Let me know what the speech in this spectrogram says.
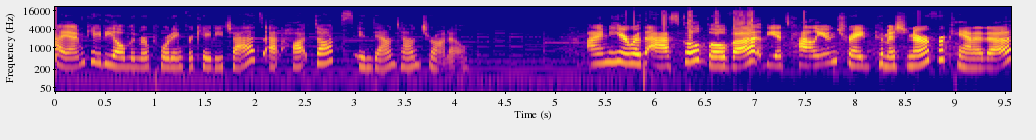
Hi, I'm Katie Uhlmann reporting for Katie Chats at Hot Docs in downtown Toronto. I'm here with Pasquale Bova, the Italian Trade Commissioner for Canada.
